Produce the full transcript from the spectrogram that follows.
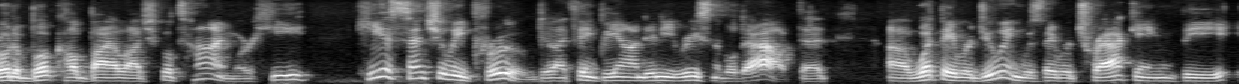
wrote a book called Biological Time, where he he essentially proved, I think, beyond any reasonable doubt, that uh, what they were doing was they were tracking the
